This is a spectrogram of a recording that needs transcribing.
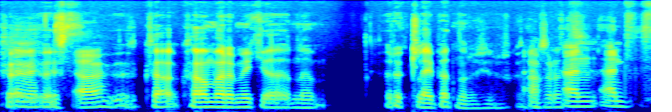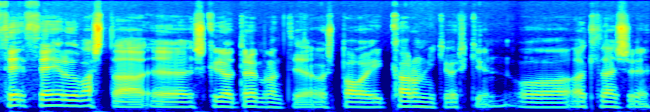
hvað, einmitt. veist, Já. hvað, hvað á maður mikið að ruggla í björnunum sínum sko. En, en þe þegar þú varst að uh, skrifa Draumalandi og spá í Karoníkjavirkjun og öll þessu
